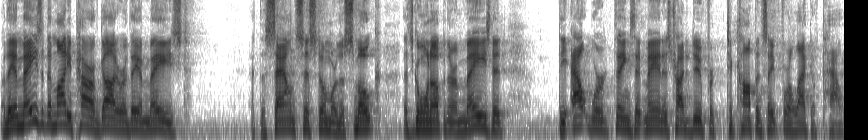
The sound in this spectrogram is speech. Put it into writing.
are they amazed at the mighty power of God or are they amazed at the sound system or the smoke that's going up and they're amazed at the outward things that man has tried to do for, to compensate for a lack of power.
